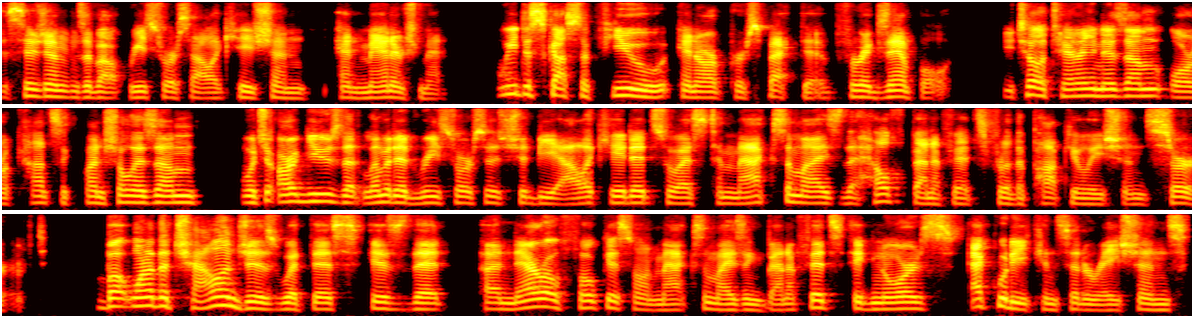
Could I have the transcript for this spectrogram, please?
decisions about resource allocation and management. We discuss a few in our perspective. For example, utilitarianism or consequentialism, which argues that limited resources should be allocated so as to maximize the health benefits for the population served. But one of the challenges with this is that a narrow focus on maximizing benefits ignores equity considerations,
